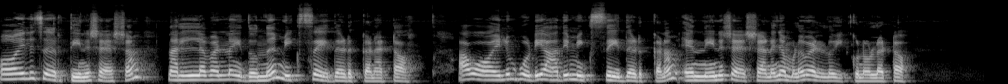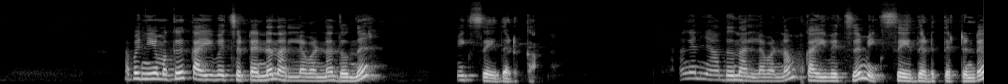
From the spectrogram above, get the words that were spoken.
ഓയിൽ ചേർത്തതിന് ശേഷം നല്ലവണ്ണം ഇതൊന്ന് മിക്സ് ചെയ്തെടുക്കണം കേട്ടോ ആ ഓയിലും പൊടി ആദ്യം മിക്സ് ചെയ്തെടുക്കണം. എന്നതിന് ശേഷമാണ് നമ്മൾ വെള്ളം ഒഴിക്കണുള്ളൂ കേട്ടോ അപ്പോൾ ഇനി നമുക്ക് കൈ വെച്ചിട്ട് തന്നെ നല്ലവണ്ണം ഇതൊന്ന് മിക്സ് ചെയ്തെടുക്കാം. അങ്ങനെ ഞാൻ അത് നല്ലവണ്ണം കൈവച്ച് മിക്സ് ചെയ്തെടുത്തിട്ടുണ്ട്.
